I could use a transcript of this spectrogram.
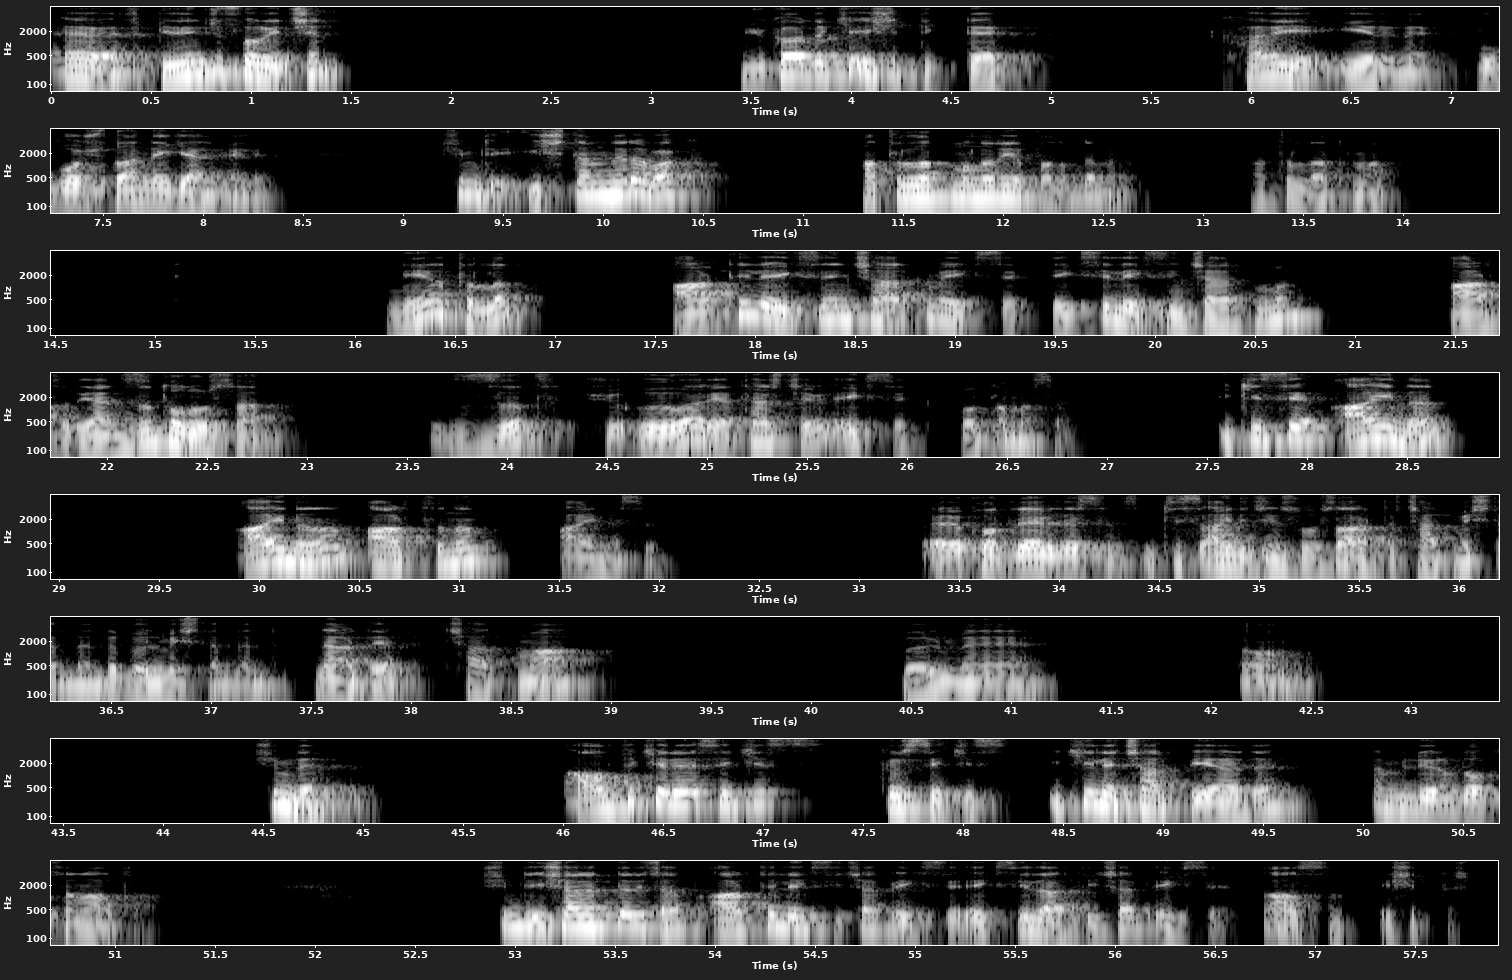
Evet, birinci soru için yukarıdaki eşitlikte kare yerine bu boşluğa ne gelmeli? Şimdi işlemlere bak, hatırlatmaları yapalım değil mi? Hatırlatma. Neyi hatırla? Artı ile eksinin çarpımı eksi. Eksi ile eksinin çarpımı artı. Yani zıt olursa zıt, şu i var ya ters çevir eksi kodlaması. İkisi aynı, aynının artının aynısı. Öyle kodlayabilirsiniz. İkisi aynı cins olursa artı çarpma işlemlerinde, bölme işlemlerinde. Nerede? Çarpma, bölme. Tamam mı? Şimdi 6 kere 8 48. 2 ile çarp bir yerde. Ben biliyorum 96. Şimdi işaretleri çarp. Artı ile eksi çarp eksi. Eksi ile artıyı çarp eksi. Kalsın. Eşittir.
